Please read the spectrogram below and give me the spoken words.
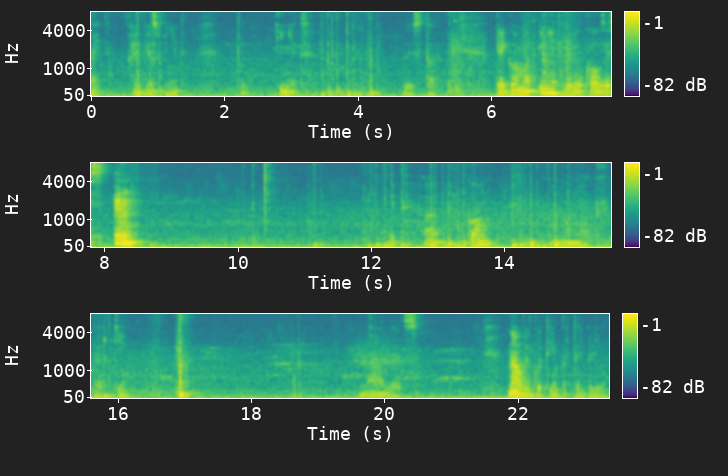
Wait, I guess we need to init this stuff. Okay, go mod init, we will call this github com monarch rt. Now let's now we could import I believe.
